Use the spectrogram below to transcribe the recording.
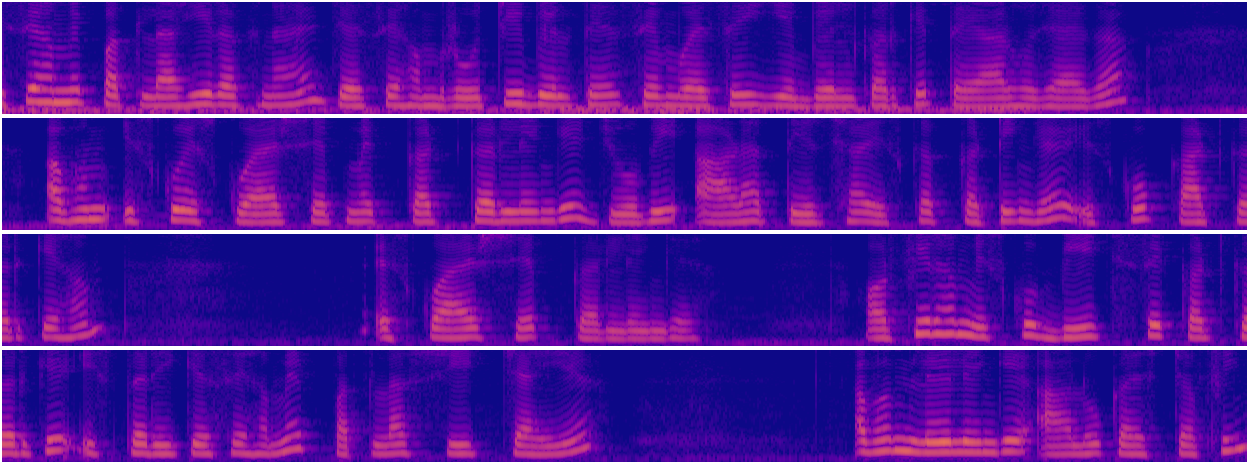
इसे हमें पतला ही रखना है। जैसे हम रोटी बेलते हैं, सेम वैसे ही ये बेल करके तैयार हो जाएगा। अब हम इसको स्क्वायर शेप में कट कर लेंगे। जो भी आड़ा तिरछा इसका कटिंग है, इसको काट करके हम स्क्वायर शेप कर लेंगे। और फिर हम इसको बीच से कट करके इस तरीके से हमें पतला शीट चाहिए। अब हम ले लेंगे आलू का स्टफिंग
